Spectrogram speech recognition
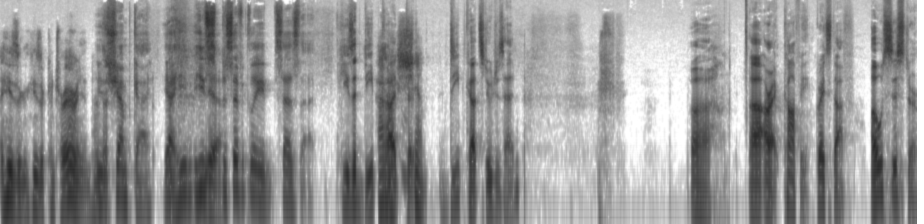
he's a he's a contrarian. huh? He's a Shemp guy. Yeah, he he Yeah. specifically says that. He's a deep How cut about Shemp? deep cut Stooges head. Uh, uh, all right, coffee, great stuff. Oh sister,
